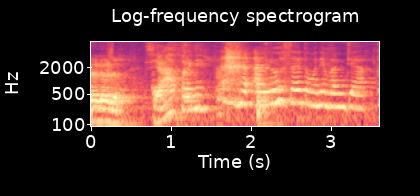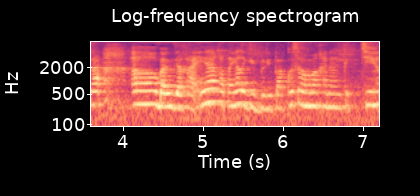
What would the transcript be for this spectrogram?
Loh, loh, loh. Siapa ini? Aduh, saya temannya Bang Jaka. Eh, bang Jakanya katanya lagi beli paku sama makanan kecil.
